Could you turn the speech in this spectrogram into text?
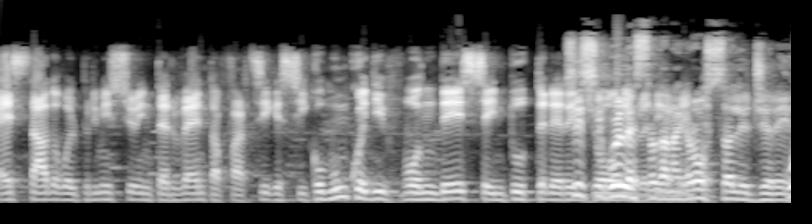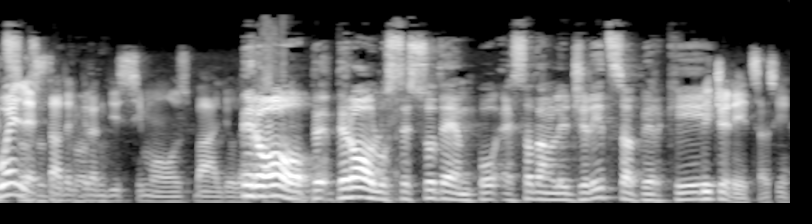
è stato quel primissimo intervento a far sì che si comunque diffondesse in tutte le regioni. Sì, sì, quella è stata una grossa leggerezza. Quello è stato il grandissimo sbaglio. Però, per, però, allo stesso tempo è stata una leggerezza perché... Leggerezza, sì.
